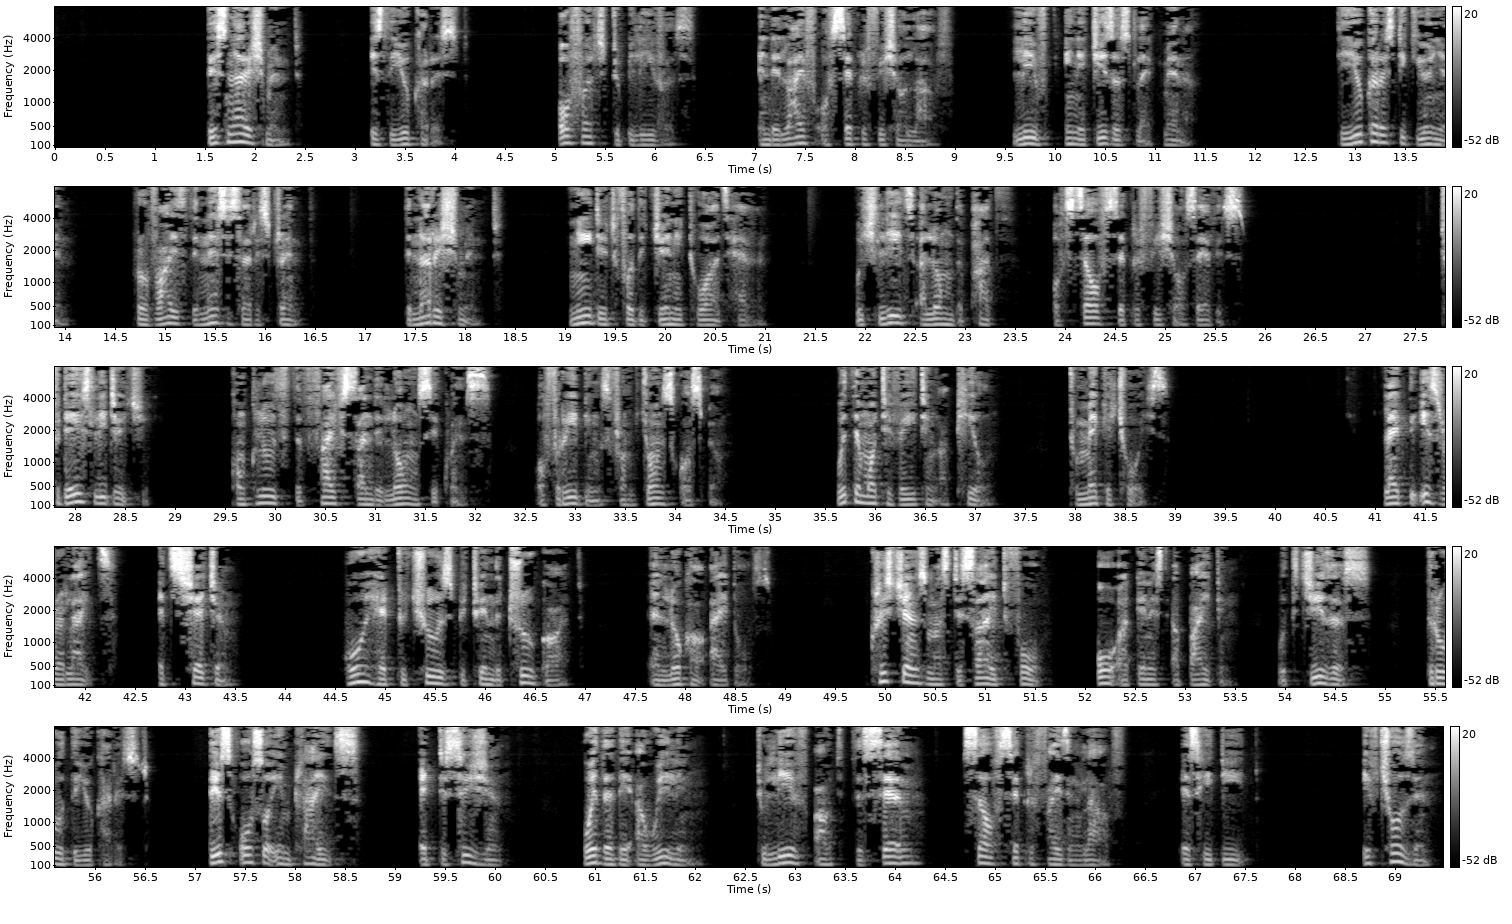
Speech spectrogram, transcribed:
This nourishment is the Eucharist, offered to believers, and a life of sacrificial love, lived in a Jesus like manner. The Eucharistic union provides the necessary strength, the nourishment needed for the journey towards heaven, which leads along the path of self-sacrificial service. Today's liturgy concludes the five Sunday long sequence of readings from John's Gospel with the motivating appeal to make a choice. Like the Israelites at Shechem, who had to choose between the true God and local idols, Christians must decide for or against abiding with Jesus through the Eucharist. This also implies a decision whether they are willing to live out the same self-sacrificing love as he did. If chosen,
